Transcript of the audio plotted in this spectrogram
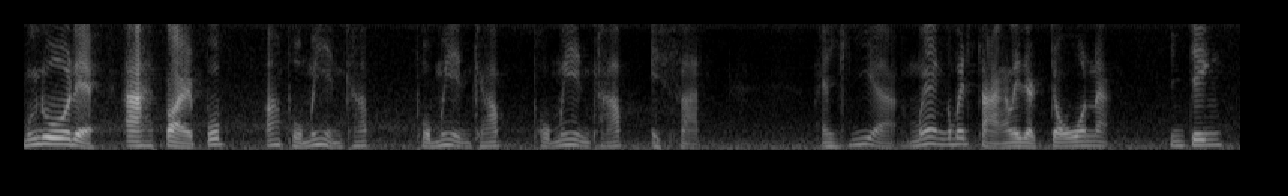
มึงดูเด็อะ ต่อยปุ๊บ อะ ผมไม่เห็นครับ ผมไม่เห็นครับ ผมไม่เห็นครับ ไอสัตว์ ไอเหี้ยแม่งก็ไม่ต่างอะไรจากโจรน่ะจริง ๆ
